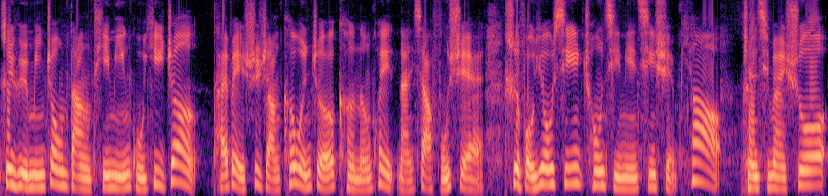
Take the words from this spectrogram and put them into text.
至于民众党提名古议政，台北市长柯文哲可能会南下浮选，是否忧心冲击年轻选票？陈其迈说。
